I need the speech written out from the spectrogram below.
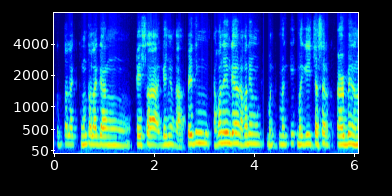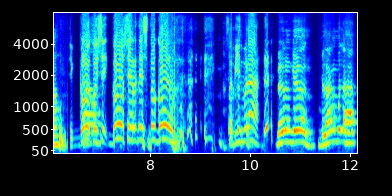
kung, talag, kung talagang kaysa ganyan ka, pwedeng, ako na yung ganyan, ako na yung mag, mag, mag Sir Urban, ano? Go, Kailangan go, si- go, Sir Ernesto, go! Sabihin mo na. Meron gayon. Bilangan mo lahat.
